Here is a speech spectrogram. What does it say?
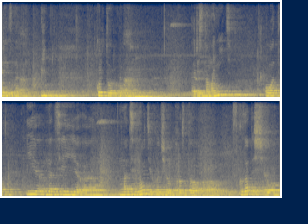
різних культурних різноманіть. От. І на цій, е, на цій ноті хочу просто сказати, що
